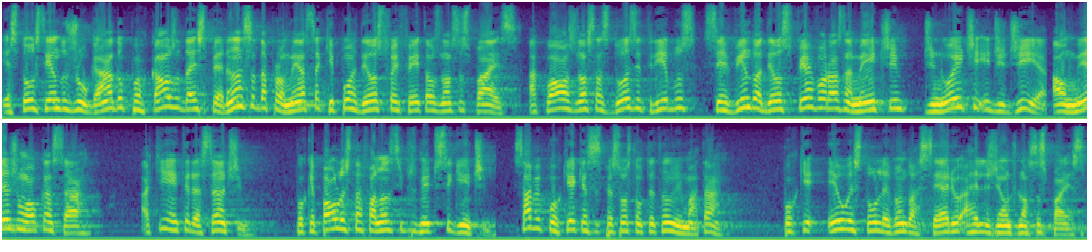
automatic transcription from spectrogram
Estou sendo julgado por causa da esperança da promessa que por Deus foi feita aos nossos pais, a qual as nossas doze tribos, servindo a Deus fervorosamente, de noite e de dia, almejam alcançar. Aqui é interessante, porque Paulo está falando simplesmente o seguinte: sabe por que, que essas pessoas estão tentando me matar? Porque eu estou levando a sério a religião de nossos pais.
